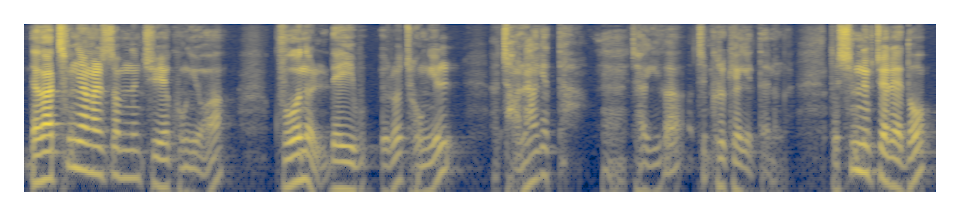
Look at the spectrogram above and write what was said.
내가 측량할 수 없는 주의 공의와 구원을 내 입으로 종일 전하겠다 에, 자기가 지금 그렇게 하겠다는 거야. 또 16절에도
